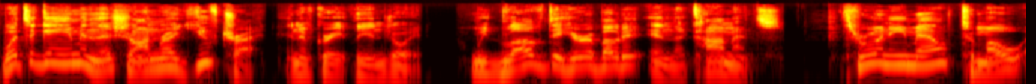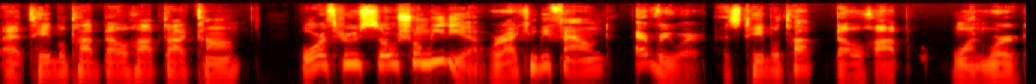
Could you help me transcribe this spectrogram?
What's a game in this genre you've tried and have greatly enjoyed? We'd love to hear about it in the comments. Through an email to mo at tabletopbellhop.com or through social media where I can be found everywhere as Tabletop Bellhop, one word.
